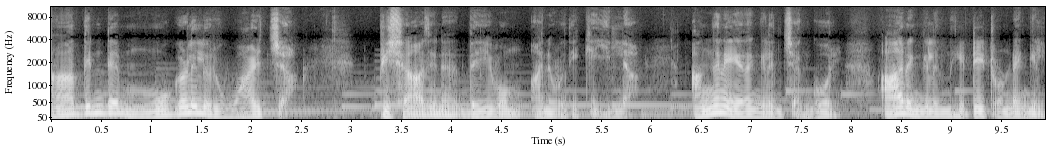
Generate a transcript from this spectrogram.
അതിന്റെ മുകളിലൊരു വാഴ്ച പിശാചിന് ദൈവം അനുവദിക്കുകയില്ല അങ്ങനെ ഏതെങ്കിലും ചെങ്കോൽ ആരെങ്കിലും നീട്ടിയിട്ടുണ്ടെങ്കിൽ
